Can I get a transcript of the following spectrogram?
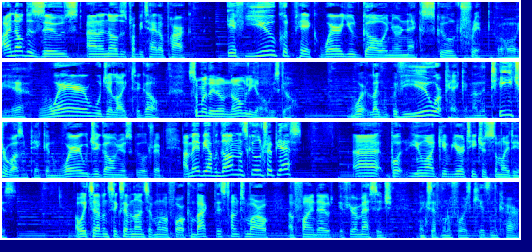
I know the zoos and I know there's probably Tayto Park. If you could pick where you'd go on your next school trip, oh yeah, where would you like to go? Somewhere they don't normally always go. Where, like if you were picking and the teacher wasn't picking, where would you go on your school trip? And maybe you haven't gone on a school trip yet, uh, but you might give your teachers some ideas. 087 679 7104. Come back this time tomorrow and find out if your message makes F104's kids in the car.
